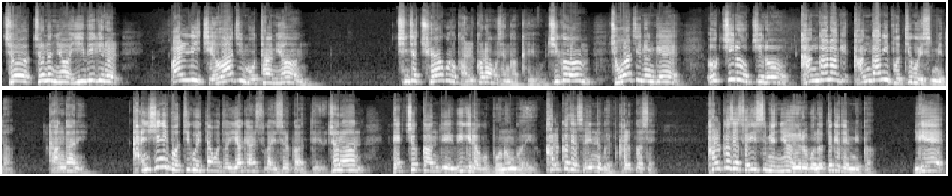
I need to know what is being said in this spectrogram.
저, 저는요, 이 위기를 빨리 제어하지 못하면 진짜 최악으로 갈 거라고 생각해요. 지금 좋아지는 게 억지로 억지로 간간하게, 간간히 버티고 있습니다. 간간히. 간신히 버티고 있다고 도 이야기할 수가 있을 것 같아요. 저는 백척간두의 위기라고 보는 거예요. 칼끝에 서 있는 거예요. 칼끝에. 칼끝에 서 있으면요, 여러분 어떻게 됩니까? 이게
